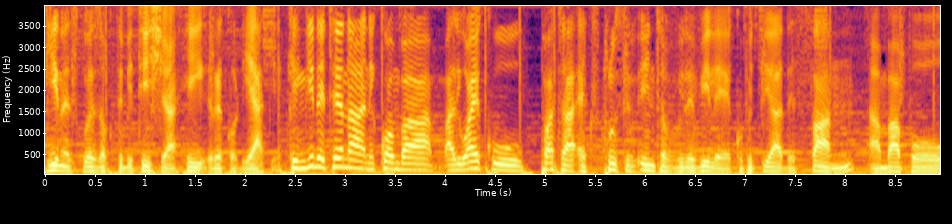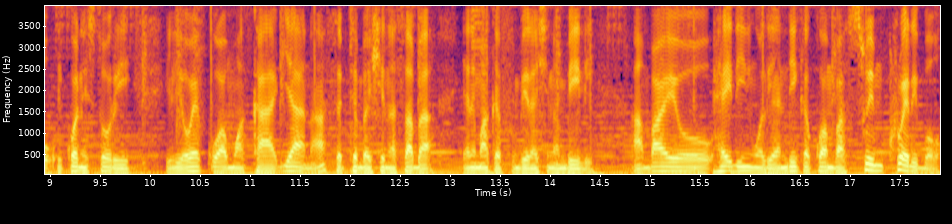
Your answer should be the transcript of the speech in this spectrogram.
Guinness kuweza kuthibitisha hii rekodi yake. Kingine tena ni kwamba aliwahi kupata exclusive interview vilevile kupitia The Sun, ambapo ilikuwa ni stori iliyowekwa mwaka jana Septemba 27, yani mwaka 2022, ambayo heading waliandika kwamba swim credible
